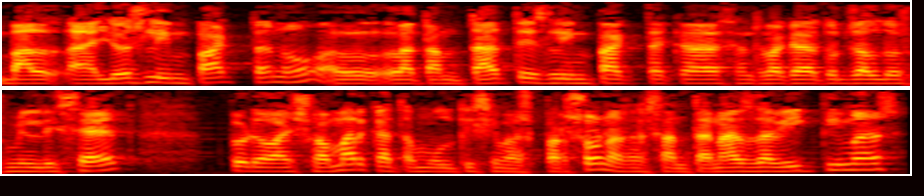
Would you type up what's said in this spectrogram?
val, allò és l'impacte, no? L'atemptat és l'impacte que se'ns va quedar tots el 2017, però això ha marcat a moltíssimes persones, a centenars de víctimes.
